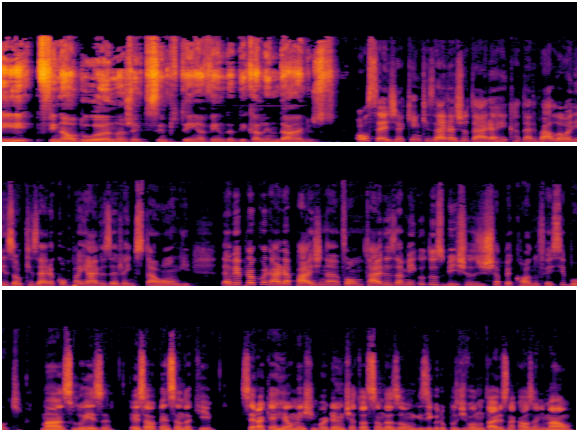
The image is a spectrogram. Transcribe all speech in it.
e final do ano a gente sempre tem a venda de calendários. Ou seja, quem quiser ajudar a arrecadar valores ou quiser acompanhar os eventos da ONG, deve procurar a página Voluntários Amigos dos Bichos de Chapecó no Facebook. Mas, Luísa, eu estava pensando aqui, será que é realmente importante a atuação das ONGs e grupos de voluntários na causa animal?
